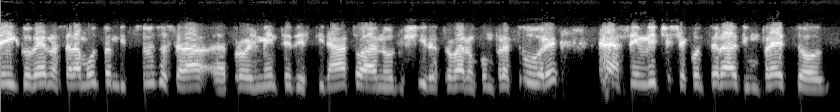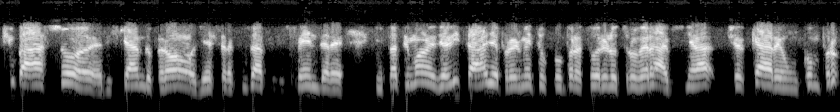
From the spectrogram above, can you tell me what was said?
se il governo sarà molto ambizioso sarà eh, probabilmente destinato a non riuscire a trovare un compratore, se invece si acconterà di un prezzo più basso, eh, rischiando però di essere accusato di spendere il patrimonio di Alitalia, probabilmente un compratore lo troverà, bisognerà cercare un, compro-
